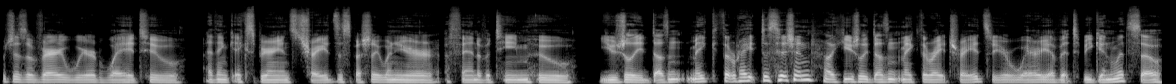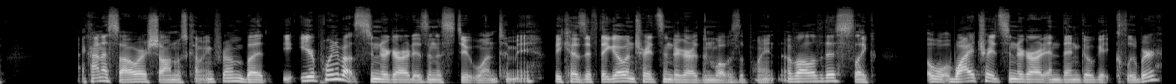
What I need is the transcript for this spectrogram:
which is a very weird way to I think, experience trades, especially when you're a fan of a team who usually doesn't make the right decision, like usually doesn't make the right trade. So you're wary of it to begin with. So I kind of saw where Sean was coming from. But your point about Syndergaard is an astute one to me because if they go and trade Syndergaard, then what was the point of all of this? Like, why trade Syndergaard and then go get Kluber?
